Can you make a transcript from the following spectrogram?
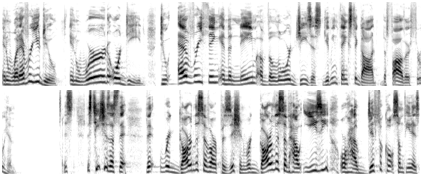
"In whatever you do, in word or deed, do everything in the name of the Lord Jesus, giving thanks to God the Father through him." This, this teaches us that, that regardless of our position, regardless of how easy or how difficult something is,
